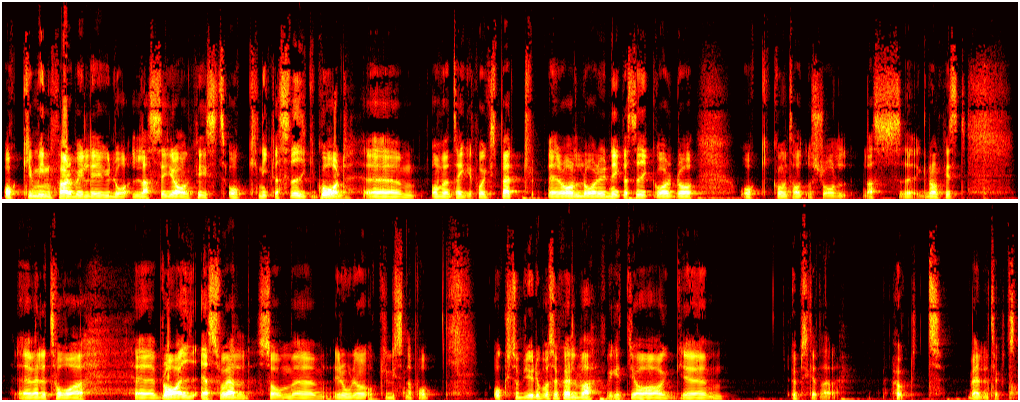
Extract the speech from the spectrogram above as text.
Och min förebild är ju då Lasse Granqvist och Niklas Wikgård. Eh, om man tänker på expertroll då är det Niklas Wikgård då och kommentatorsroll Lasse Granqvist. Eh, väldigt två eh, bra i SHL som eh, är roliga att lyssna på. Också bjuder på sig själva, vilket jag eh, uppskattar högt väldigt högt.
